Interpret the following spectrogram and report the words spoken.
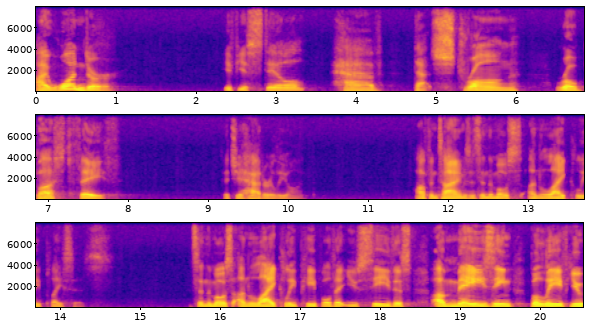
I wonder if you still have that strong, robust faith that you had early on. Oftentimes, it's in the most unlikely places. It's in the most unlikely people that you see this amazing belief. You,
